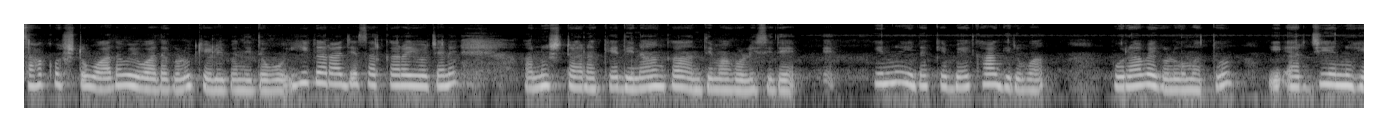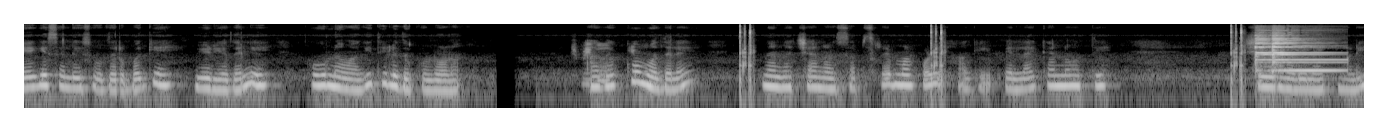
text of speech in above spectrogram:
ಸಾಕಷ್ಟು ವಾದ ವಿವಾದಗಳು ಕೇಳಿಬಂದಿದ್ದವು. ಈಗ ರಾಜ್ಯ ಸರ್ಕಾರ ಯೋಜನೆ ಅನುಷ್ಠಾನಕ್ಕೆ ದಿನಾಂಕ ಅಂತಿಮಗೊಳಿಸಿದೆ. ಇನ್ನು ಇದಕ್ಕೆ ಬೇಕಾಗಿರುವ ಪುರಾವೆಗಳು ಮತ್ತು ಈ ಅರ್ಜಿಯನ್ನು ಹೇಗೆ ಸಲ್ಲಿಸುವುದರ ಬಗ್ಗೆ ವಿಡಿಯೋದಲ್ಲಿ ಪೂರ್ಣವಾಗಿ ತಿಳಿದುಕೊಳ್ಳೋಣ. ಅದಕ್ಕೂ ಮೊದಲೇ ನನ್ನ ಚಾನಲ್ ಸಬ್ಸ್ಕ್ರೈಬ್ ಮಾಡಿಕೊಳ್ಳಿ ಹಾಗೆ ಬೆಲ್ ಐಕಾನ್ ಒತ್ತಿ ಶೇರ್ ಮಾಡಿ ಲೈಕ್ ಮಾಡಿ.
